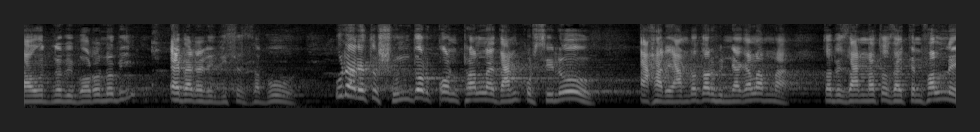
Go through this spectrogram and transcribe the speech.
দাউদ নবী, বড় নবী এবারে দিছে জাবুর উনার এত সুন্দর কণ্ঠ আল্লাহ দান করছিল। আহারে, আমরা তো আর হইনা গেলাম না। তবে জান্নাত যাইতেন পারলে,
